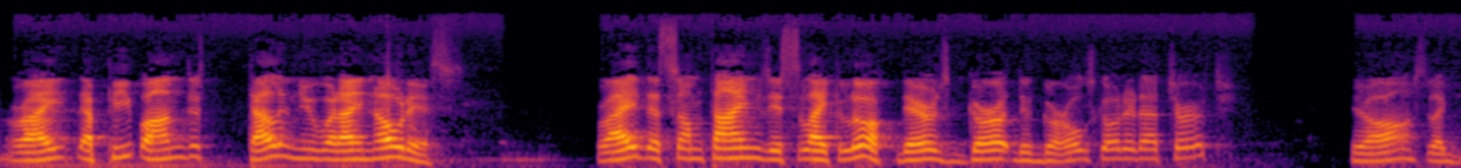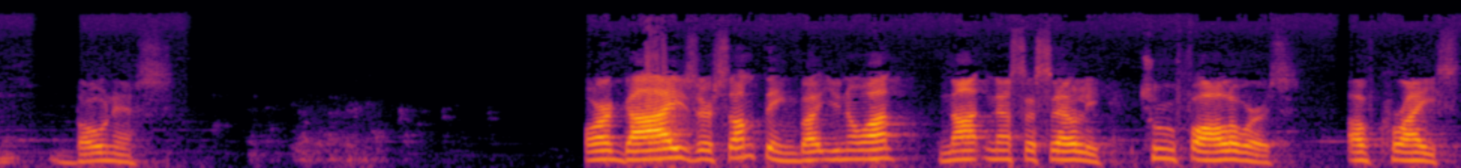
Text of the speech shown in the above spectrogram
Right? That people, I'm just telling you what I notice right? That sometimes it's like, look, there's girl, the girls go to that church. You know, it's like bonus. Or guys or something, but you know what? Not necessarily true followers of Christ.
